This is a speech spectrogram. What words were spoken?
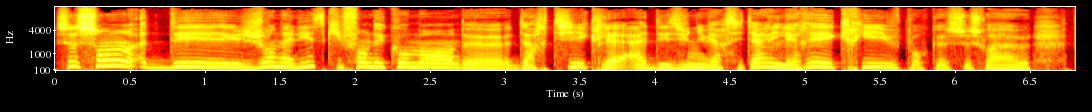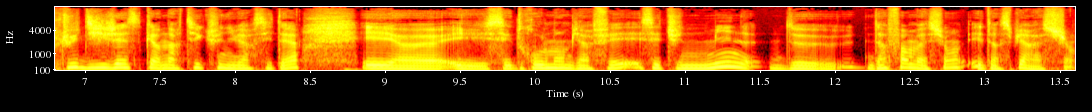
Ce sont des journalistes qui font des commandes d'articles à des universitaires. Ils les réécrivent pour que ce soit plus digeste qu'un article universitaire. Et, euh, et c'est drôlement bien fait. C'est une mine d'informations et d'inspiration.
